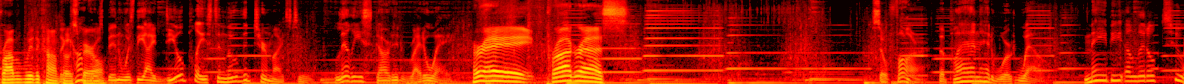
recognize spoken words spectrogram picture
Probably the compost, The compost, compost barrel. bin was the ideal place to move the termites to. Lily started right away. Hooray! Progress. So far, the plan had worked well. Maybe a little too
